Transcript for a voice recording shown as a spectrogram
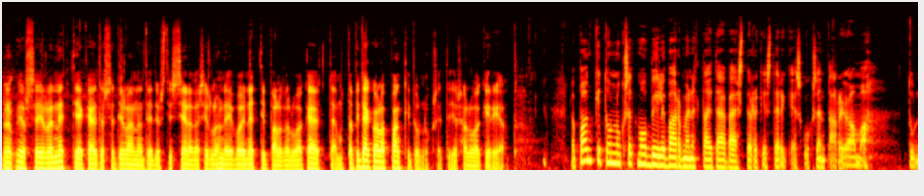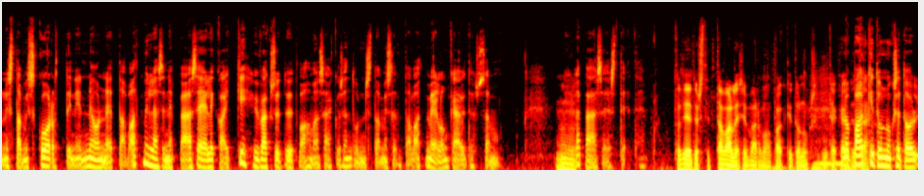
No, jos ei ole nettiä käytössä, tilanne on tietysti selvä, silloin ei voi nettipalvelua käyttää, mutta pitääkö olla pankkitunnukset, jos haluaa kirjautua? No pankkitunnukset, mobiilivarmenne tai tämä väestörekisterikeskuksen tarjoama tunnistamiskortti, niin ne on ne tavat, millä sinne pääsee. Eli kaikki hyväksytyt vahvan sähköisen tunnistamisen tavat meillä on käytössä, mutta mm. niillä pääsee sitten eteenpäin. Mutta tietysti tavallisin varmaan pankkitunnukset, mitä no, käytetään. No pankkitunnukset on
